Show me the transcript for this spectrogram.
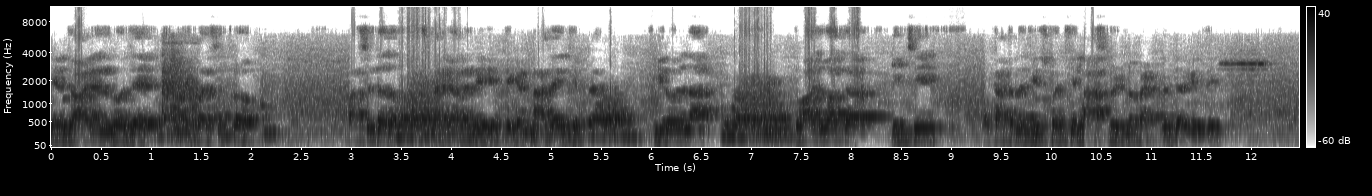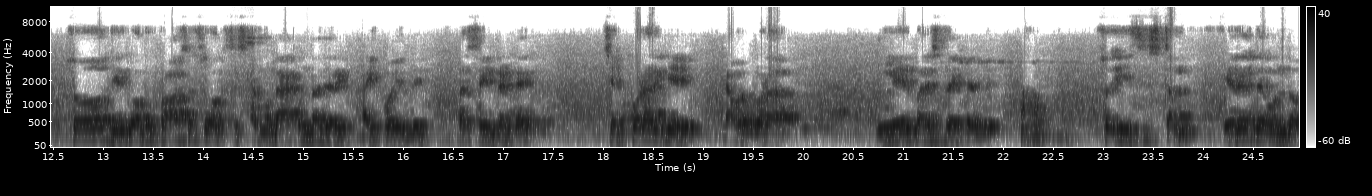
నేను జాయిన్ అయిన రోజే ఎట్టి పరిస్థితిలో పర్సంటేజ్ ఆఫ్ పెరగాలని టికెట్ నాదే అని చెప్పారు. ఈ రోజున గాజువాక నుంచి ఒక అతను తీసుకొచ్చి లాస్ట్ మినిట్లో పెట్టడం జరిగింది. సో దీనికి ఒక ప్రాసెస్ ఒక సిస్టమ్ లేకుండా జరిగి అయిపోయింది. ప్లస్ ఏంటంటే చెప్పుకోవడానికి ఎవరు కూడా లేని పరిస్థితి అయిపోయింది. సో ఈ సిస్టమ్ ఏదైతే ఉందో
